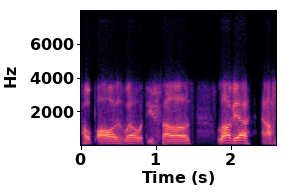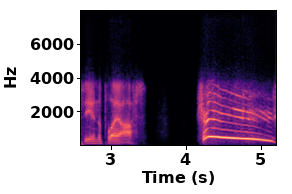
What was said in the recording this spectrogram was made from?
Hope all is well with you fellows. Love you, and I'll see you in the playoffs. Cheers.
